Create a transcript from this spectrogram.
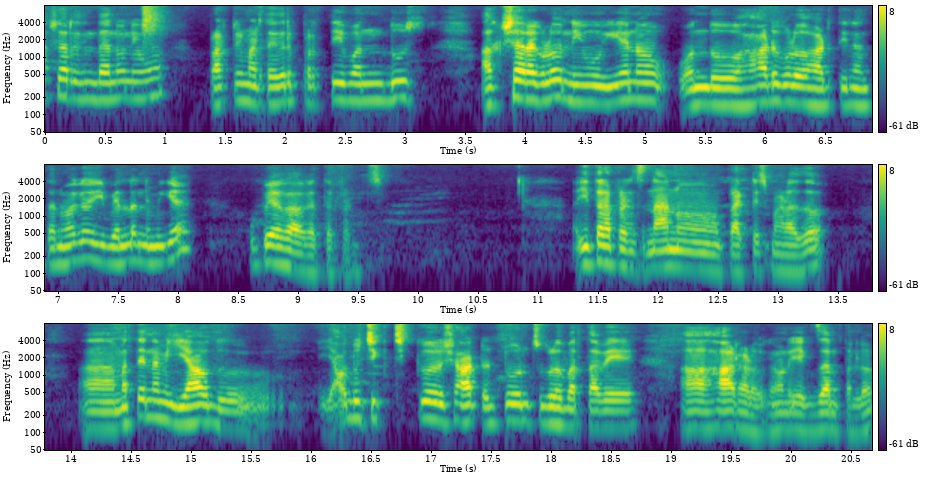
ಅಕ್ಷರದಿಂದನೂ ನೀವು ಪ್ರಾಕ್ಟೀಸ್ ಮಾಡ್ತಾಯಿದ್ರೆ ಪ್ರತಿಯೊಂದು ಅಕ್ಷರಗಳು ನೀವು ಏನೋ ಒಂದು ಹಾಡುಗಳು ಹಾಡ್ತೀನಿ ಅಂತ ಅನ್ನುವಾಗ ಇವೆಲ್ಲ ನಿಮಗೆ ಉಪಯೋಗ ಆಗುತ್ತೆ ಫ್ರೆಂಡ್ಸ್ ಈ ಥರ ಫ್ರೆಂಡ್ಸ್ ನಾನು ಪ್ರಾಕ್ಟೀಸ್ ಮಾಡೋದು. ಮತ್ತು ನಮಗೆ ಯಾವುದು ಯಾವುದು ಚಿಕ್ಕ ಚಿಕ್ಕ ಶಾರ್ಟ್ ಟೂನ್ಸ್ಗಳು ಬರ್ತವೆ, ಆ ಹಾಡು ಹಾಡೋದು ನೋಡಿ ಎಕ್ಸಾಂಪಲ್ಲು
